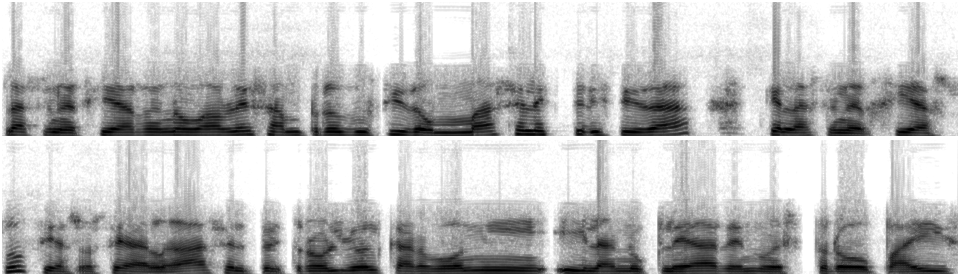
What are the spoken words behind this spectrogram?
las energías renovables han producido más electricidad que las energías sucias, o sea, el gas, el petróleo, el carbón y, la nuclear en nuestro país.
